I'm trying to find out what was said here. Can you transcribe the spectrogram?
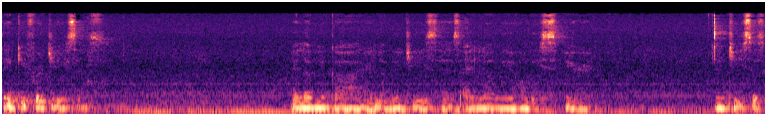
Thank you for Jesus. I love you, God. I love you, Jesus. I love you, Holy Spirit. In Jesus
